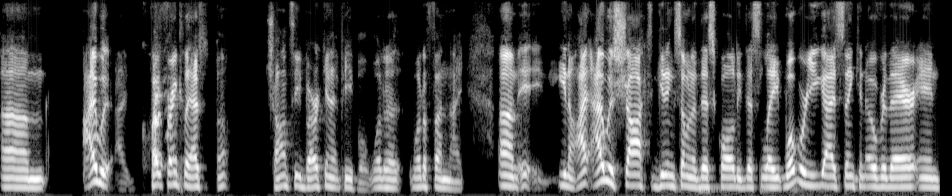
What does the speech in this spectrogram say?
Um, I would, I, quite frankly, I, oh, Chauncey barking at people. What a what a fun night. Um, it, you know, I, I was shocked getting someone of this quality this late. What were you guys thinking over there? And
